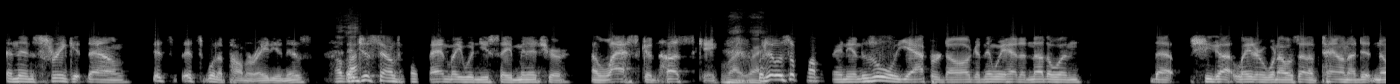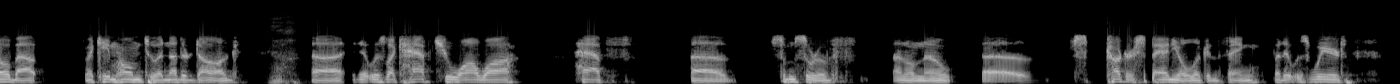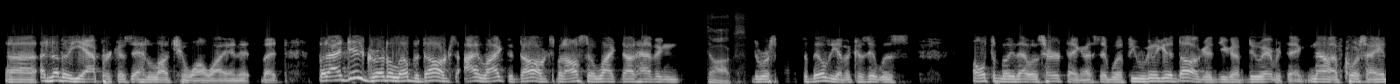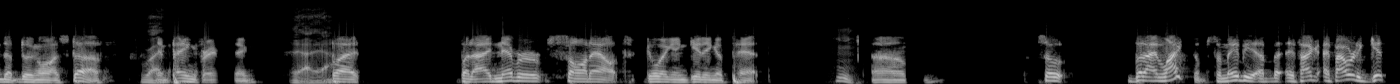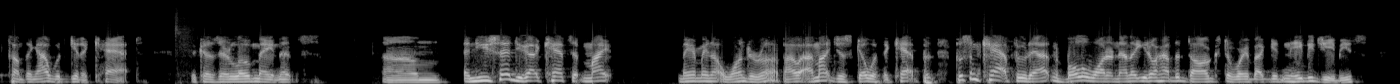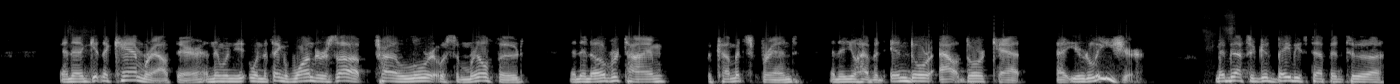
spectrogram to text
and then shrink it down. It's it's what a Pomeranian is. okay. It just sounds more manly when you say miniature Alaskan Husky. right, right. But it was a Pomeranian. It was a little yapper dog, and then we had another one that she got later when I was out of town. I didn't know about. I came home to another dog. Uh, it was like half Chihuahua, half uh, some sort of I don't know uh, cocker spaniel looking thing, but it was weird. Uh, another yapper because it had a lot of Chihuahua in it. But but I did grow to love the dogs. I like the dogs, but also like not having Dogs. the responsibility of it because it was ultimately that was her thing. I said, well, if you were going to get a dog, you're going to do everything. Now, of course, I ended up doing a lot of stuff Right. and paying for everything, Yeah, yeah. but but I never sought out going and getting a pet. Hmm. Um, so, but I like them. So maybe uh, if I if I were to get something, I would get a cat because they're low maintenance. Um, and you said you got cats that might may or may not wander up. I, I might just go with the cat. Put put some cat food out in a bowl of water. Now that you don't have the dogs to worry about getting heebie-jeebies, and then getting a camera out there. And then when you when the thing wanders up, try to lure it with some real food, and then over time become its friend. And then you'll have an indoor outdoor cat at your leisure. Maybe that's a good baby step into a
